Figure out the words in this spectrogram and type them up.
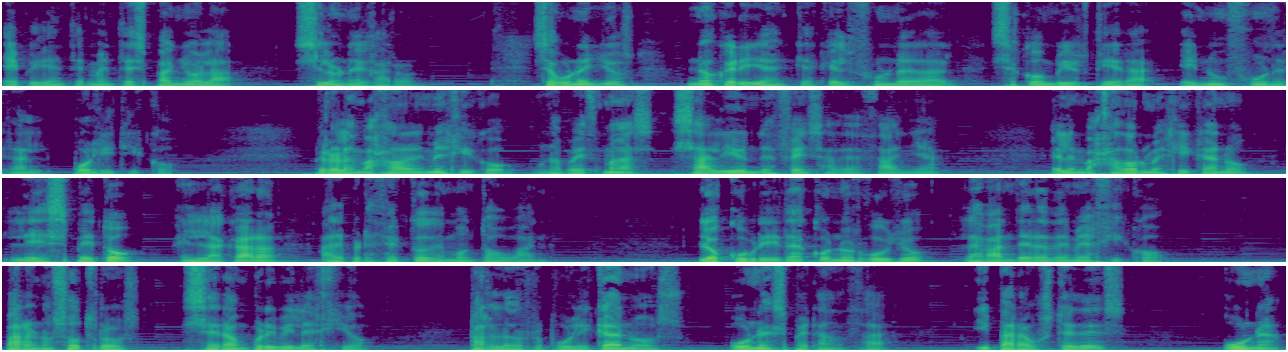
evidentemente española, se lo negaron. Según ellos, no querían que aquel funeral se convirtiera en un funeral político. Pero la Embajada de México, una vez más, salió en defensa de Azaña, el embajador mexicano le espetó en la cara al prefecto de Montauban. Lo cubrirá con orgullo la bandera de México. Para nosotros será un privilegio, para los republicanos una esperanza y para ustedes una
